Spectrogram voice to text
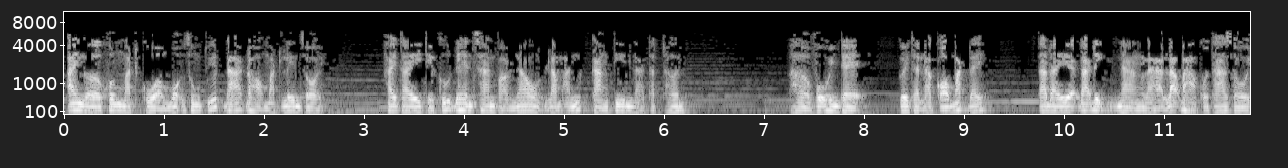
Ai ngờ khuôn mặt của mộ dung tuyết đã đỏ mặt lên rồi. Hai tay thì cứ đen san vào nhau, Làm hắn càng tin là thật hơn. Hờ, vũ huynh đệ, Ngươi thật là có mắt đấy. Ta đây đã định nàng là lão bà của ta rồi.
